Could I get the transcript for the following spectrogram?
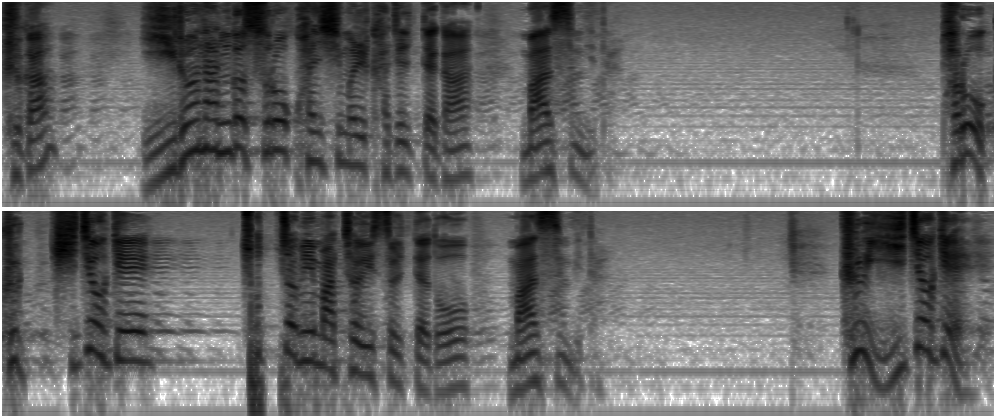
그가 일어난 것으로 관심을 가질 때가 많습니다. 바로 그 기적에 초점이 맞춰 있을 때도 많습니다. 그 이적에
